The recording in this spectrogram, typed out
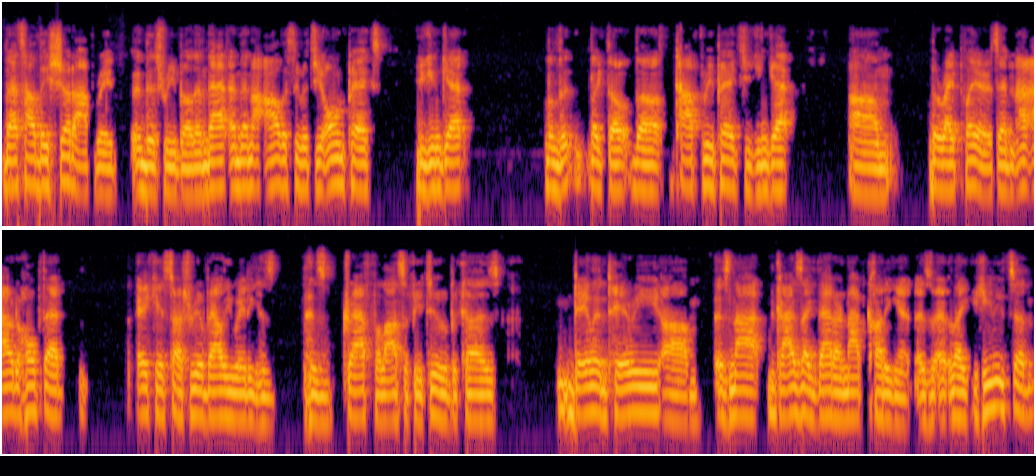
That's how they should operate in this rebuild. And that, and then obviously with your own picks, you can get the, like the the top three picks. You can get um, the right players, and I, I would hope that AK starts reevaluating his his draft philosophy too, because Dalen Terry, um, is not guys like that are not cutting it. Is like he needs to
